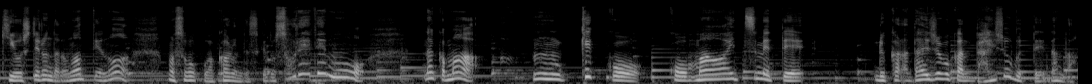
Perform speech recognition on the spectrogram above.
起用してるんだろうなっていうのは、まあ、すごくわかるんですけどそれでもなんかまあ、うん、結構こう間合い詰めてるから大丈夫か大丈夫ってなんだ、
